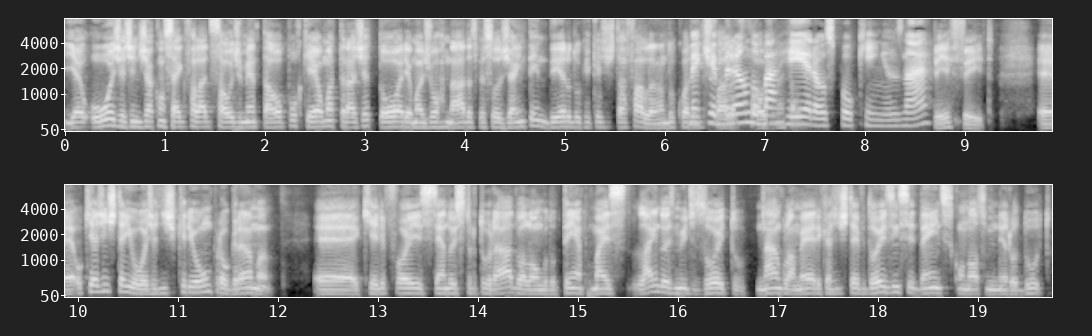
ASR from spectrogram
e hoje a gente já consegue falar de saúde mental porque é uma trajetória, uma jornada, as pessoas já entenderam do que, que a gente está falando quando Vai a gente fala de quebrando barreira mental. aos pouquinhos, né? Perfeito. É, o que a gente tem hoje, a gente criou um programa é, que ele foi sendo estruturado ao longo do tempo, mas lá em 2018, na Anglo-América, a gente teve dois incidentes com o nosso mineroduto,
